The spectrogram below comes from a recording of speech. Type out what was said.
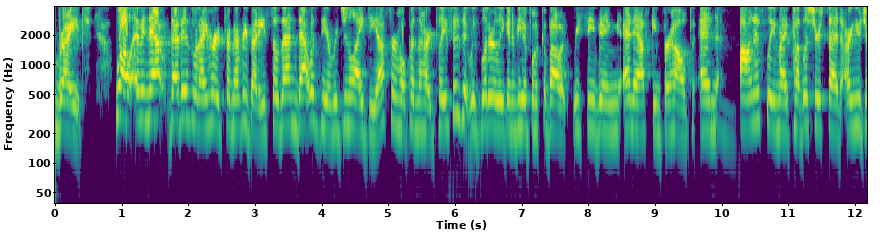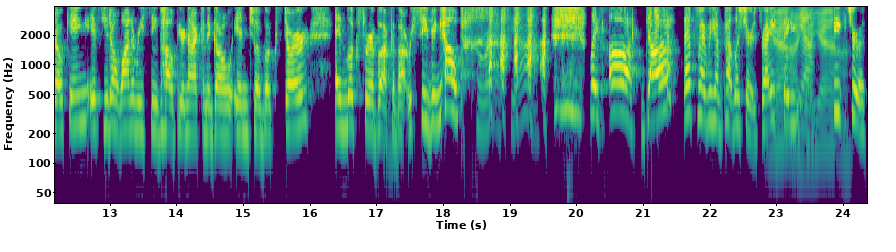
Right. Well, I mean that that is what I heard from everybody. So then that was the original idea for Hope in the Hard Places. It was literally going to be a book about receiving and asking for help. And hmm. honestly, my publisher said, "Are you joking? If you don't want to receive help, you're not going to go into a bookstore and look for a book about receiving help." Correct. Yeah. like, oh, duh. That's why we have publishers, right? Yeah, they yeah, Yeah. yeah. speak truth.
